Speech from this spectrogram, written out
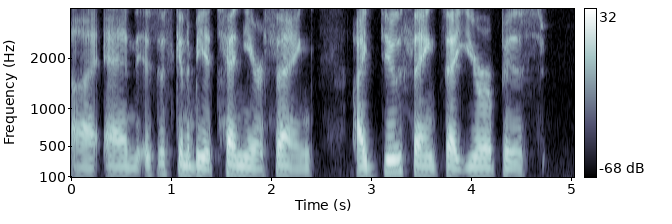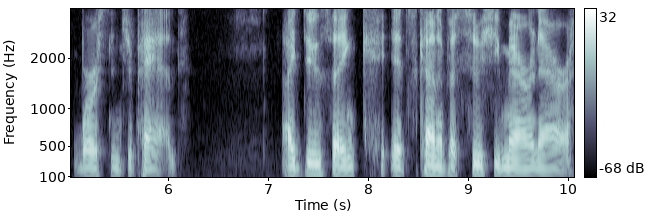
uh, and is this going to be a 10 year thing? I do think that europe is worse than japan. I do think it's kind of a sushi marinara.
